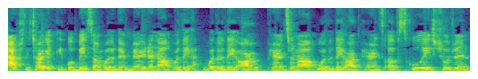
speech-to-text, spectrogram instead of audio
actually target people based on whether they're married or not, whether they whether they are parents or not, whether they are parents of school age children,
